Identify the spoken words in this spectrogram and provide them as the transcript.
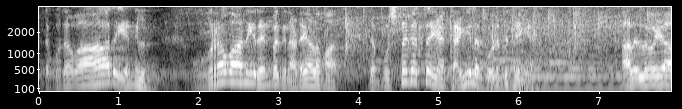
இந்த உதவாத எண்ணில் உறவானீர் என்பதின் அடையாளமா இந்த புஸ்தகத்தை என் கையில கொடுத்துட்டீங்க. அலலோயா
